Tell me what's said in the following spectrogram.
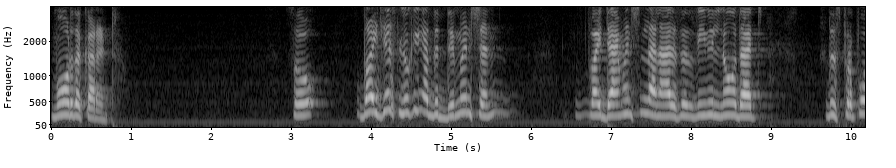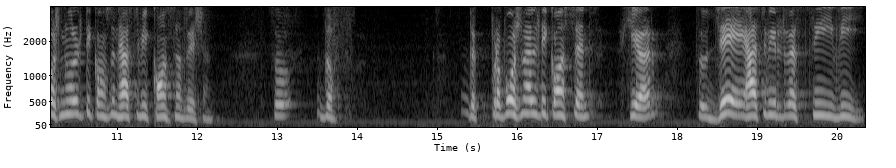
more the current. So, by just looking at the dimension, by dimensional analysis, we will know that this proportionality constant has to be concentration. So, the the proportionality constant here, so J has to be written as C V,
